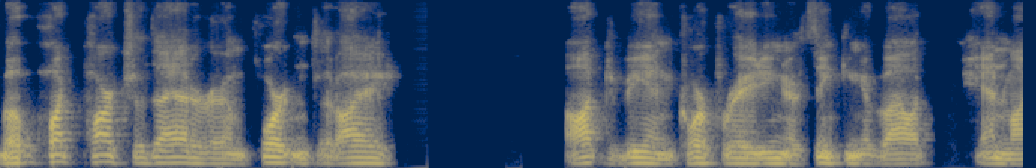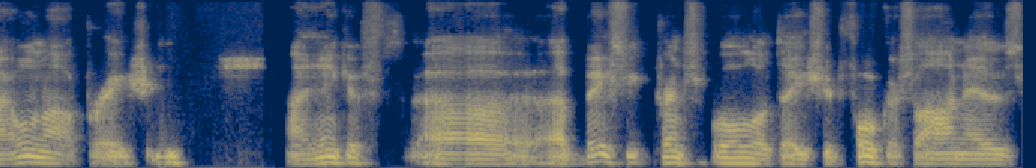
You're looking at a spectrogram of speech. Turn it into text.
but what parts of that are important that I ought to be incorporating or thinking about in my own operation? I think if uh, a basic principle that they should focus on is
